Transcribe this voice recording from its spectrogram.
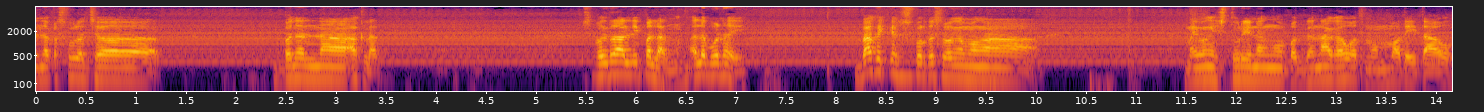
na nakasulat sa banal na aklat, sa pag-rally pa lang, alam mo na eh, bakit ka susuporta sa mga mga may mga history ng pagnanakaw at mamamatay tao?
